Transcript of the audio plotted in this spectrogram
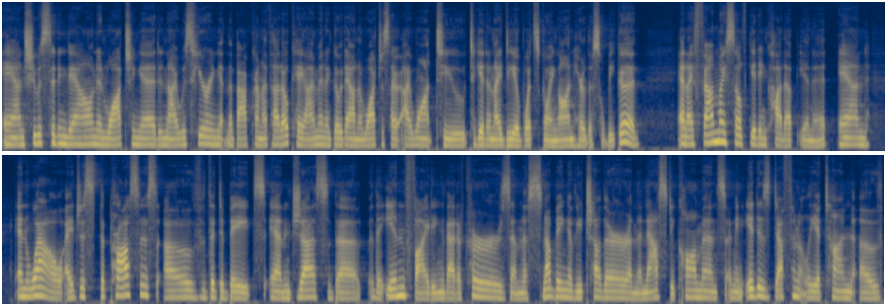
And she was sitting down and watching it, and I was hearing it in the background. I thought, okay, I'm going to go down and watch this. I, I want to to get an idea of what's going on here. This will be good. And I found myself getting caught up in it. And and wow, I just the process of the debates and just the the infighting that occurs and the snubbing of each other and the nasty comments. I mean, it is definitely a ton of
